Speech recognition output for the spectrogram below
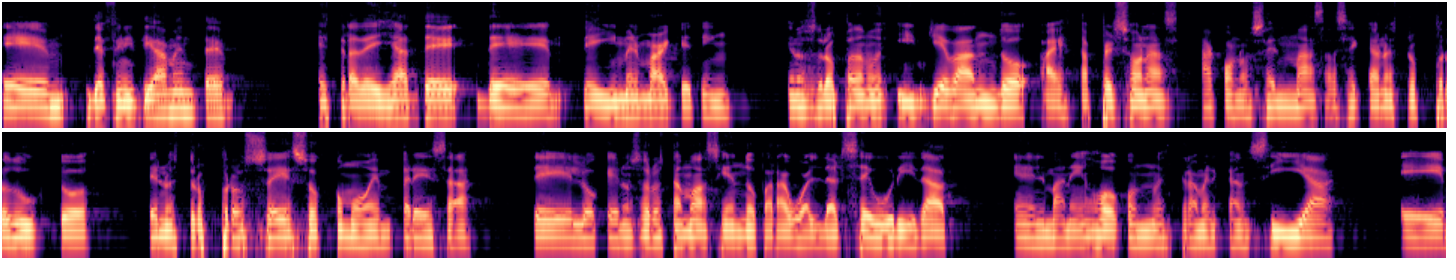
Eh, definitivamente estrategias de, de, email marketing que nosotros podemos ir llevando a estas personas a conocer más acerca de nuestros productos, de nuestros procesos como empresa, de lo que nosotros estamos haciendo para guardar seguridad en el manejo con nuestra mercancía, eh,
